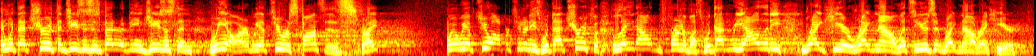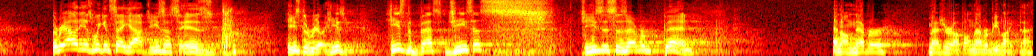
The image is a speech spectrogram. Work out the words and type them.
And with that truth that Jesus is better at being Jesus than we are, we have two responses, right? We have two opportunities with that truth laid out in front of us, with that reality right here, right now. Let's use it right now, right here. The reality is we can say, yeah, Jesus is, he's the real, he's, he's the best Jesus Jesus has ever been. And I'll never measure up. I'll never be like that.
